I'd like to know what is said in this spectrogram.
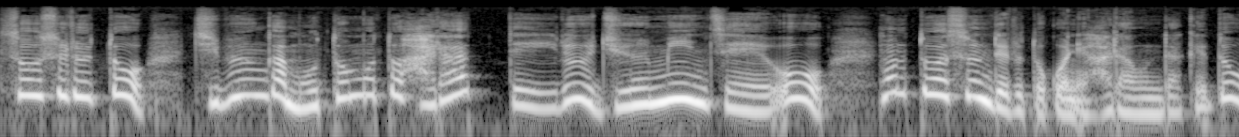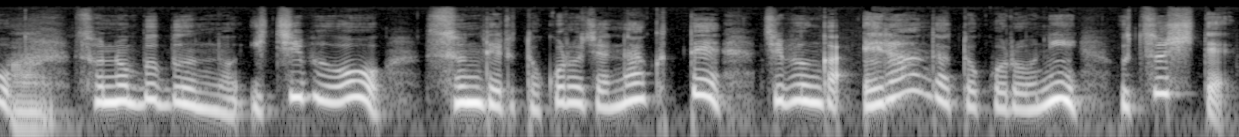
そうすると自分がもともと払っている住民税を本当は住んでるところに払うんだけど、はい。その部分の一部を住んでるところじゃなくて自分が選んだところに移して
